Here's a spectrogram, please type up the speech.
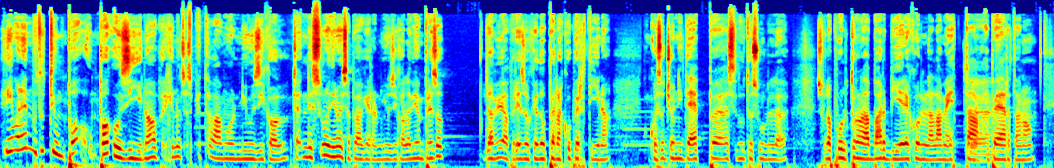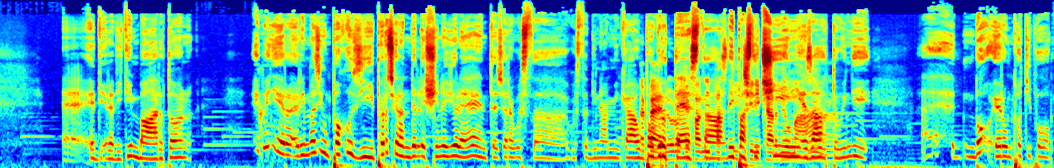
Rimanemmo tutti un po', un po' così, no? Perché non ci aspettavamo il musical. Cioè nessuno di noi sapeva che era il musical, l'abbiamo preso, l'aveva preso credo per la copertina. Con questo Johnny Depp eh, seduto sul, sulla poltrona da barbiere con la lametta Sì. aperta, no? Eh, ed era di Tim Burton. E quindi era- rimasi un po' così, però c'erano delle scene violente, c'era questa, questa dinamica un Eh po' beh, grottesca, dei pasticci di carne pasticcini, umana. esatto, quindi eh, boh, era un po' tipo,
